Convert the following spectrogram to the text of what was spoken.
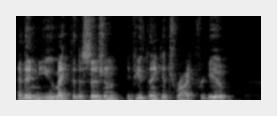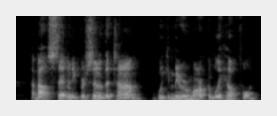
and then you make the decision if you think it's right for you. About 70% of the time, we can be remarkably helpful.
